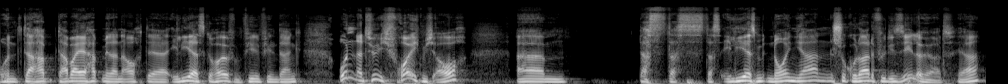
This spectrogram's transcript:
Und da hab, dabei hat mir dann auch der Elias geholfen. Vielen, vielen Dank. Und natürlich freue ich mich auch, ähm, dass, dass, dass Elias mit neun Jahren Schokolade für die Seele hört. Ja?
